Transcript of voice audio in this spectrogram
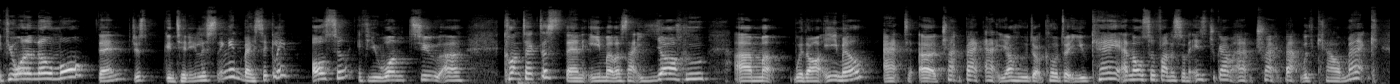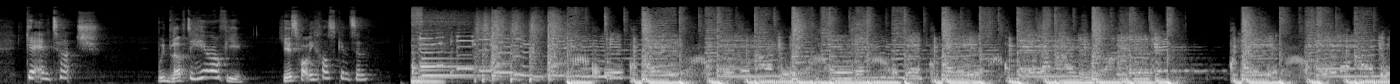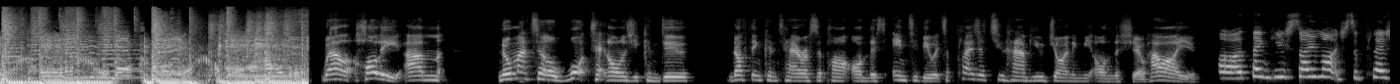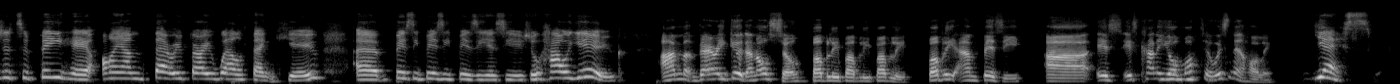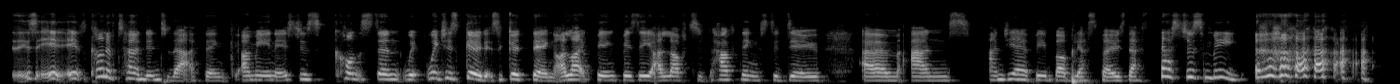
If you want to know more, then just continue listening in, basically. Also, if you want to uh, contact us, then email us at Yahoo um, with our email at uh, trackback at yahoo.co.uk and also find us on Instagram at trackback with Cal Mac. Get in touch. We'd love to hear of you. Here's Holly Hoskinson. Well, Holly, um, no matter what technology can do, nothing can tear us apart on this interview. It's a pleasure to have you joining me on the show. How are you? Oh, thank you so much. It's a pleasure to be here. I am very, very well, thank you. Uh, busy, busy, busy as usual. How are you? I'm very good, and also bubbly, bubbly, bubbly, bubbly, and busy. Uh, is is kind of your mm. motto, isn't it, Holly? Yes, it's it, it's kind of turned into that i think. I mean it's just constant which, which, is good. It's a good thing. I like being busy. I love to have things to do. Um and and yeah being bubbly i suppose that's that's just me.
